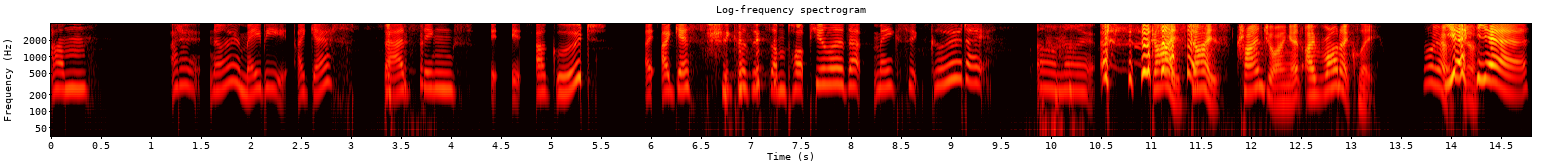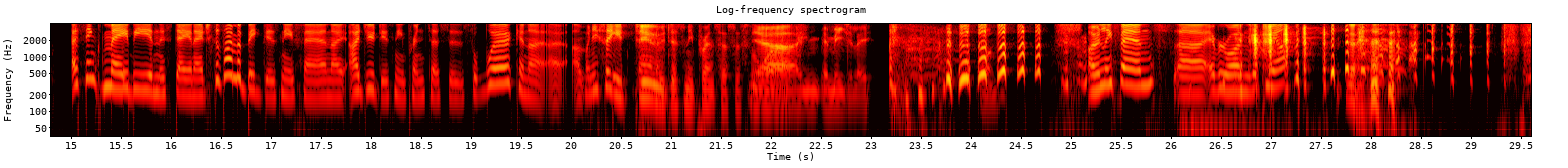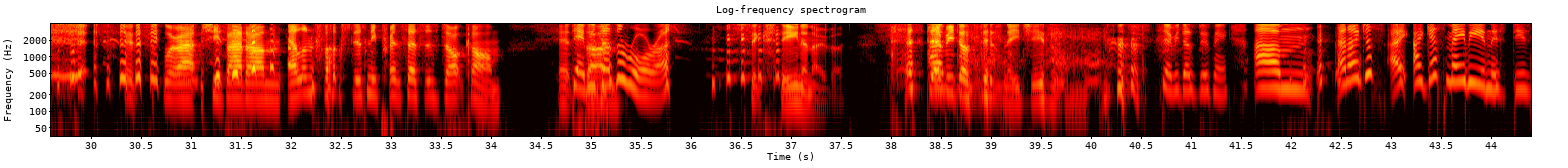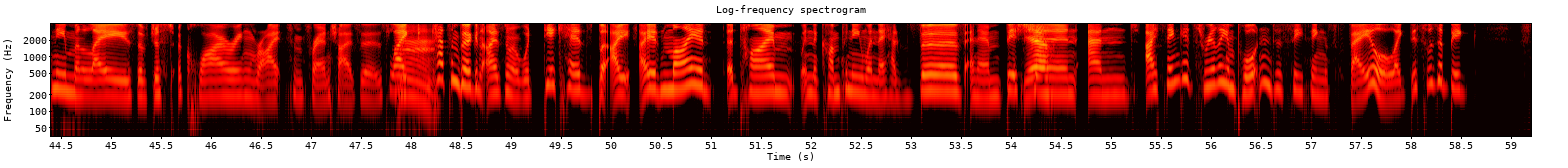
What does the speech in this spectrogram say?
um, I don't know. Maybe I guess bad things i i are good. I, I guess because it's unpopular that makes it good. I Oh no. guys, guys, try enjoying it. Ironically. Oh yeah. yeah, yeah. I think maybe in this day and age, because I'm a big Disney fan. I, I do Disney princesses for work, and I, I I'm When you say you do of Disney princesses for yeah, work, im- immediately. OnlyFans. Uh, everyone, look me up. it's we're at she's at um ellenfucksdisneyprincesses.com. It's, Debbie um, does Aurora. 16 and over. Debbie does Disney. Jesus. Debbie does Disney. Um, and I just, I, I guess maybe in this Disney malaise of just acquiring rights and franchises, like Hmm. Katzenberg and Eisner were dickheads, but I, I admired a time in the company when they had verve and ambition, and I think it's really important to see things fail. Like this was a big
